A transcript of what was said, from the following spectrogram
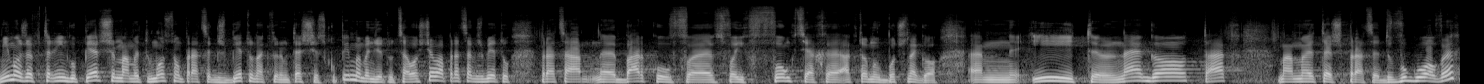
Mimo, że w treningu pierwszym mamy tu mocną pracę grzbietu, na którym też się skupimy. Będzie tu całościowa praca grzbietu, praca e, barków w swoich funkcjach aktonów bocznego i tylnego, tak. Mamy też pracę dwugłowych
